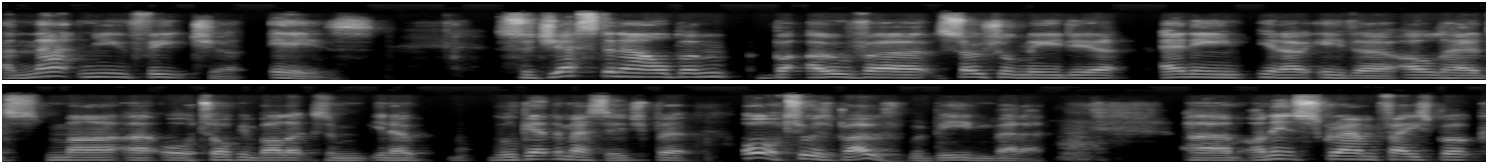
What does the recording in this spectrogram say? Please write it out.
and that new feature is suggest an album, but over social media, any you know either old heads Ma, uh, or talking bollocks, and you know we'll get the message. But or to us both would be even better um, on Instagram, Facebook,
